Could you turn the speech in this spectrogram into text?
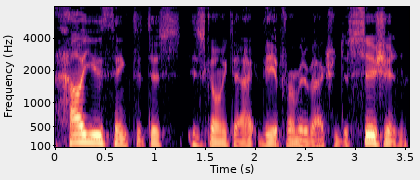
how you think that this is going to, act, the affirmative action decision,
